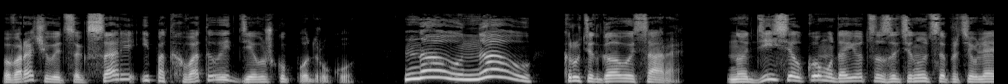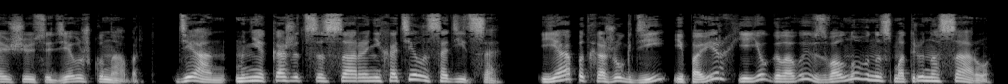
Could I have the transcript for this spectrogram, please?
Поворачивается к Саре и подхватывает девушку под руку. «No, no!» — крутит головой Сара но Ди силком удается затянуть сопротивляющуюся девушку на борт. «Диан, мне кажется, Сара не хотела садиться». Я подхожу к Ди и поверх ее головы взволнованно смотрю на Сару,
